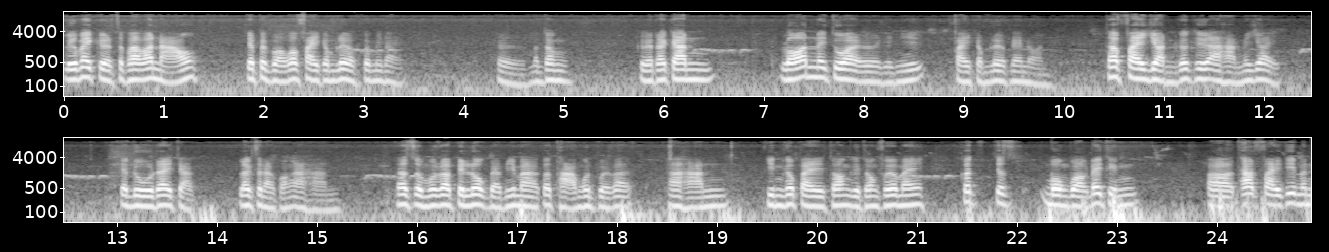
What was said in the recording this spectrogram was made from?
หรือไม่เกิดสภาวะหนาว จะไปบอกว่าไฟกำเริบก็ไม่ได้ เออ มันต้องเกิดอาการร้อนในตัวเอออย่างนี้ ไฟกำเริบแน่นอน ถ้าไฟหย่อนก็คืออาหารไม่ย่อย จะดูได้จากลักษณะของอาหาร ถ้าสมมุติว่าเป็นโรคแบบนี้มาก็ถามคนป่วยว่าอาหารกินเข้าไปท้องอืดท้องเฟ้อไหมก็จะบ่งบอกได้ถึงธาตุไฟที่มัน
